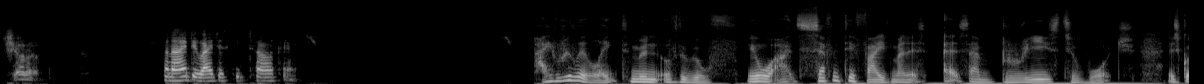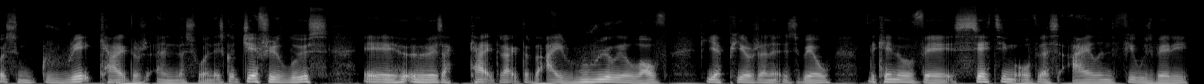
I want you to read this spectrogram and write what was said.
shut up. When I do, I just keep talking. I really liked Moon of the Wolf. You know, at 75 minutes, it's a breeze to watch. It's got some great characters in this one. It's got Geoffrey Lewis, uh, who is a character actor that I really love. He appears in it as well. The kind of uh, setting of this island feels very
